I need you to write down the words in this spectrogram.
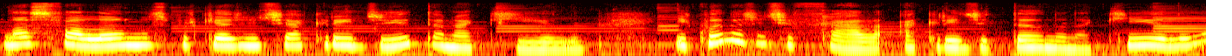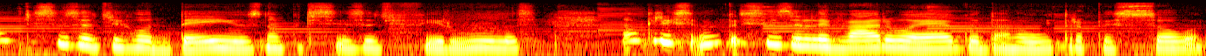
nós falamos porque a gente acredita naquilo. E quando a gente fala acreditando naquilo, não precisa de rodeios, não precisa de firulas, não, precisa levar o ego da outra pessoa.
